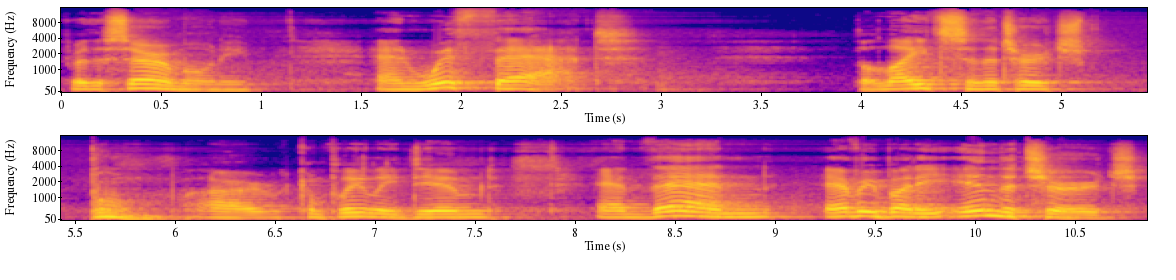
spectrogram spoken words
for the ceremony, and with that, the lights in the church, boom, are completely dimmed, and then everybody in the church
